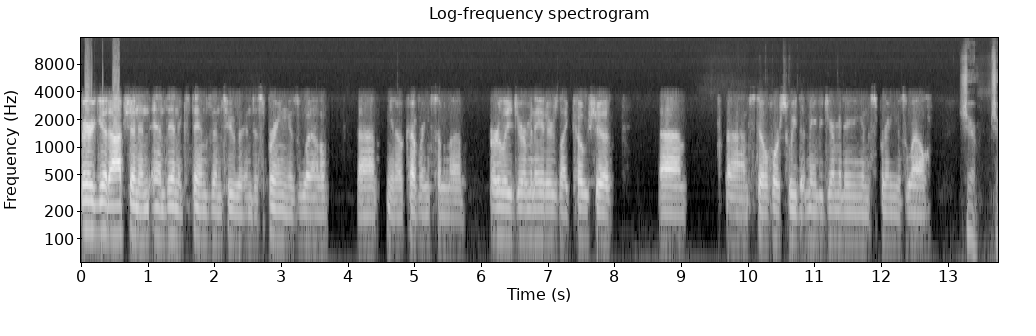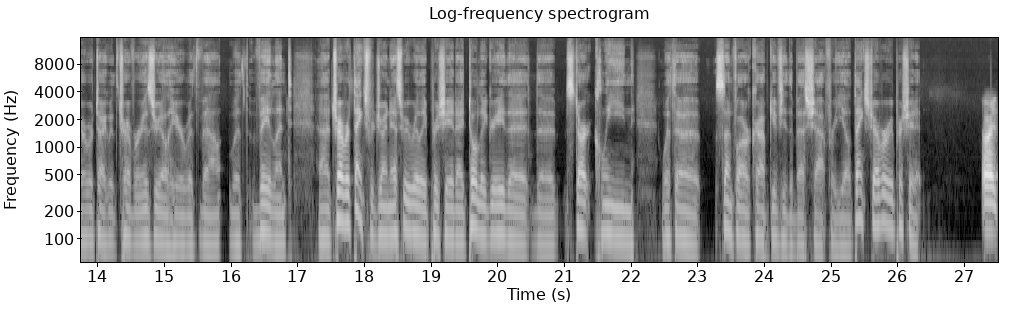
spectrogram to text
very good option, and and then extends into into spring as well. Uh, you know, covering some uh, early germinators like kochia, um, um, still horseweed that may be germinating in the spring as well. Sure, sure. We're talking with Trevor Israel here with Val with Valent. Uh, Trevor, thanks for joining us. We really appreciate it. I totally agree. The the start clean with a sunflower crop gives you the best shot for yield. Thanks, Trevor. We appreciate it. All right.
